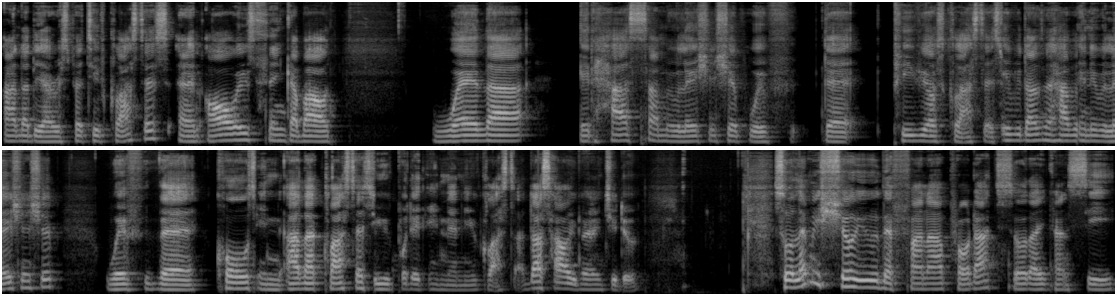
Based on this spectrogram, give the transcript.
under their respective clusters and always think about whether it has some relationship with the previous clusters. If it doesn't have any relationship, with the calls in other clusters, you put it in a new cluster. That's how you're going to do. So let me show you the final product so that you can see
